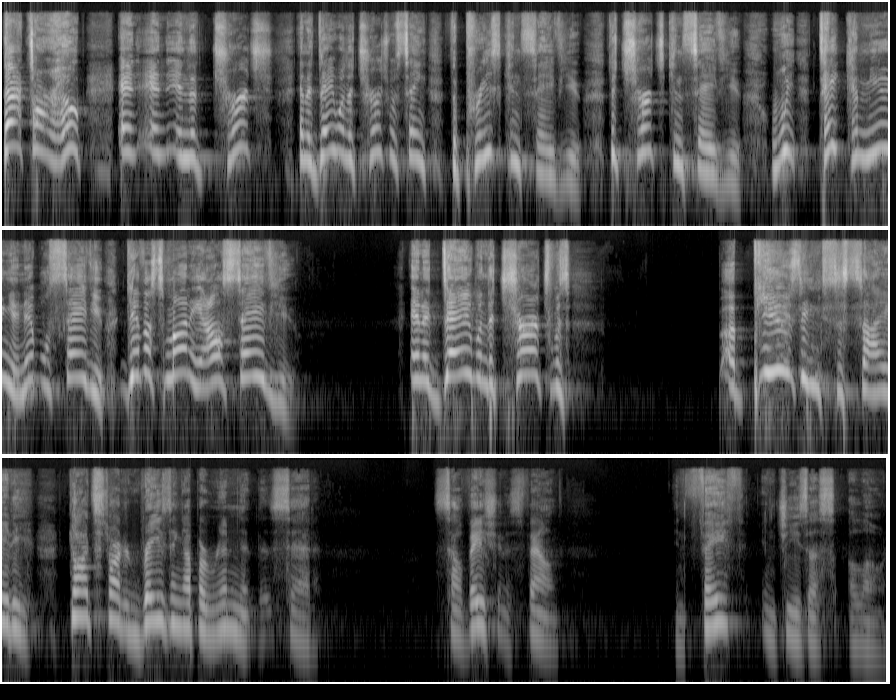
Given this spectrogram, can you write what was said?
That's our hope. And, and in the church, in a day when the church was saying the priest can save you, the church can save you. We take communion, it will save you. Give us money, I'll save you in a day when the church was abusing society, God started raising up a remnant that said, Salvation is found in faith in Jesus alone.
